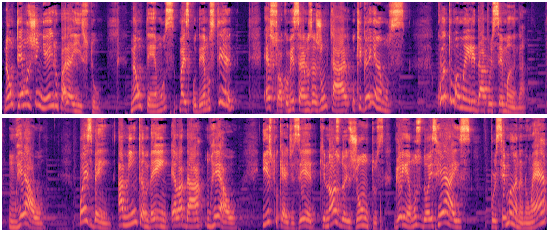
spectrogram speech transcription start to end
Não temos dinheiro para isto. Não temos, mas podemos ter. É só começarmos a juntar o que ganhamos. Quanto mamãe lhe dá por semana? Um real. Pois bem, a mim também ela dá um real. Isto quer dizer que nós dois juntos ganhamos dois reais por semana, não é?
